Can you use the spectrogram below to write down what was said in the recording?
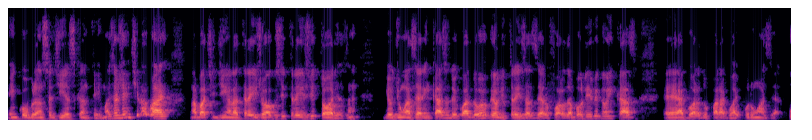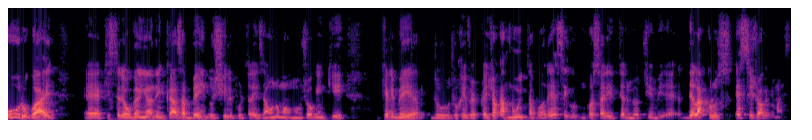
em cobrança de escanteio. Mas a Argentina vai na batidinha lá, três jogos e três vitórias, né? Ganhou de 1 a 0 em casa do Equador, ganhou de 3 a 0 fora da Bolívia ganhou em casa é, agora do Paraguai por 1 a 0. O Uruguai, é, que estreou ganhando em casa bem do Chile por 3 a 1 num, num jogo em que aquele meia do, do, River Plate joga muita bola. Esse gostaria de ter no meu time, é De La Cruz. Esse joga demais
